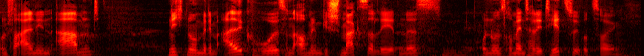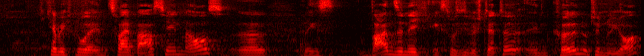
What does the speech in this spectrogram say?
Und vor allem den Abend nicht nur mit dem Alkohol, sondern auch mit dem Geschmackserlebnis und unserer Mentalität zu überzeugen. Ich kenne mich nur in zwei Barszenen aus, äh, allerdings wahnsinnig exklusive Städte in Köln und in New York.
